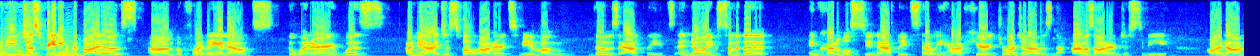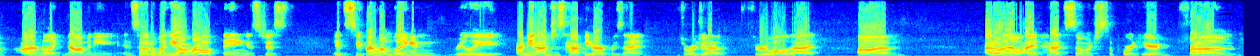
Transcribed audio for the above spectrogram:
I mean, just reading the bios um, before they announced the winner was, I mean, I just felt honored to be among those athletes and knowing some of the incredible student athletes that we have here at Georgia. I was not, I was honored just to be our nom, our like nominee, and so to win the overall thing is just it's super humbling and really, I mean, I'm just happy to represent Georgia through all that. Um, I don't know. I've had so much support here from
